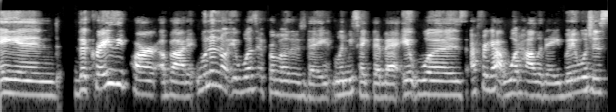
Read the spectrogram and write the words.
And the crazy part about it, well, no, no, it wasn't for Mother's Day. Let me take that back. It was, I forgot what holiday, but it was just,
